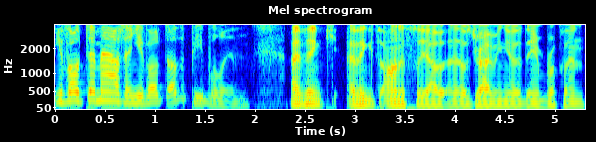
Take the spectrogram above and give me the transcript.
you vote them out and you vote other people in. I think I think it's honestly. I, I was driving the other day in Brooklyn,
